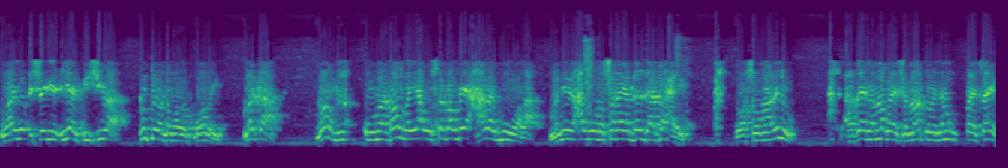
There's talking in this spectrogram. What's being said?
Waayo isagii ciyaalkiisiibaa dhulkii oo dhan boobay. Marka dhoobaya uu iska dhoobay hadal buu wadaa ma nin lacag ubasanaya dal daafacay waa soomaalidu. Hadday na maqlaysa maanta way na maqlaysaay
